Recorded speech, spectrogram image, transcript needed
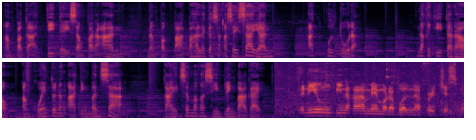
ang pag-aantik ay isang paraan ng pagpapahalaga sa kasaysayan at kultura. Nakikita raw ang kwento ng ating bansa kahit sa mga simpleng bagay. Ano yung pinaka-memorable na purchase mo?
